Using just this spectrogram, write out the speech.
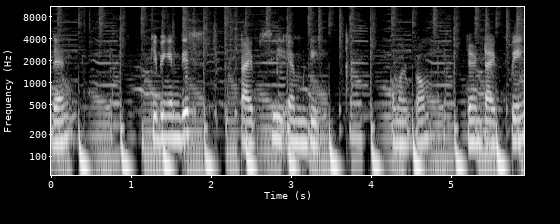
Then keeping in this type cmd command prompt. Then type ping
